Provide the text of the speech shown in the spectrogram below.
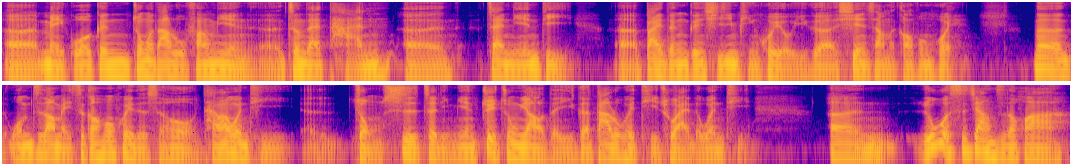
呃，美国跟中国大陆方面呃正在谈呃，在年底呃，拜登跟习近平会有一个线上的高峰会。那我们知道，每次高峰会的时候，台湾问题呃总是这里面最重要的一个大陆会提出来的问题。嗯，如果是这样子的话。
